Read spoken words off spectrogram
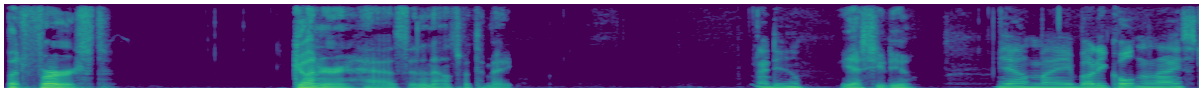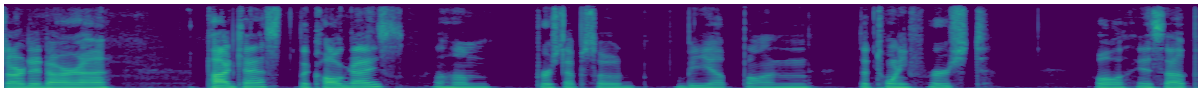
But first, Gunner has an announcement to make. I do. Yes, you do. Yeah, my buddy Colton and I started our uh, podcast, The Call Guys. Um, first episode will be up on the 21st. Well, it's up.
